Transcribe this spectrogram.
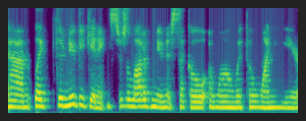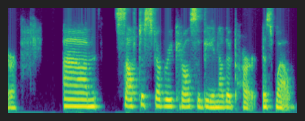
um, like the new beginnings. There's a lot of newness that go along with a one year. Um, Self discovery could also be another part as well.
